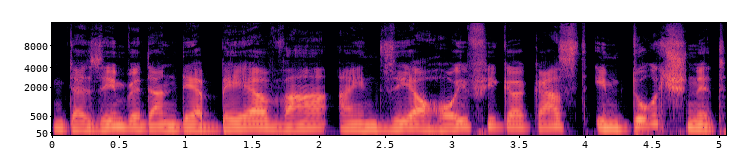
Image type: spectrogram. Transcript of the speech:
Da sehen wir dann, der Bär war ein sehr häufiger Gast. Im Durchschnitt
